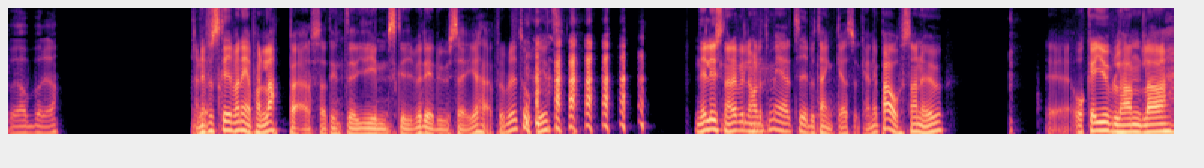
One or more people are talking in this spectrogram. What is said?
får jag börja? Ja, Ni får skriva ner på en lapp här så att inte Jim skriver det du säger här, för det blir tokigt. ni lyssnare vill ha lite mer tid att tänka så kan ni pausa nu. Eh, åka julhandla,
